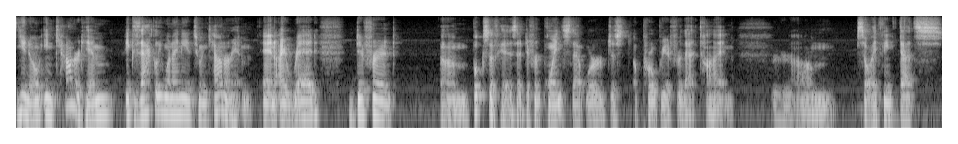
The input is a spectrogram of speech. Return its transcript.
you know, encountered him exactly when I needed to encounter him. And I read different um, books of his at different points that were just appropriate for that time. Mm-hmm. Um, so I think that's,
